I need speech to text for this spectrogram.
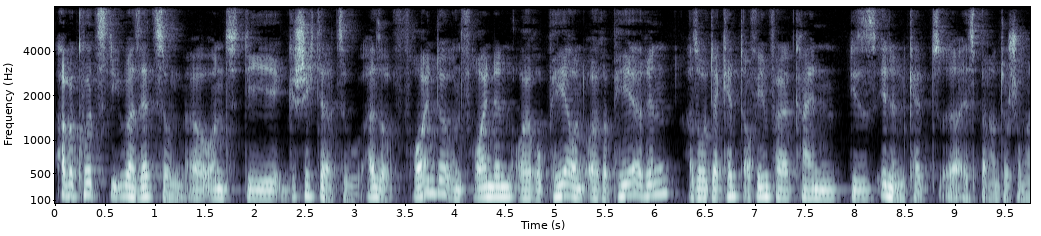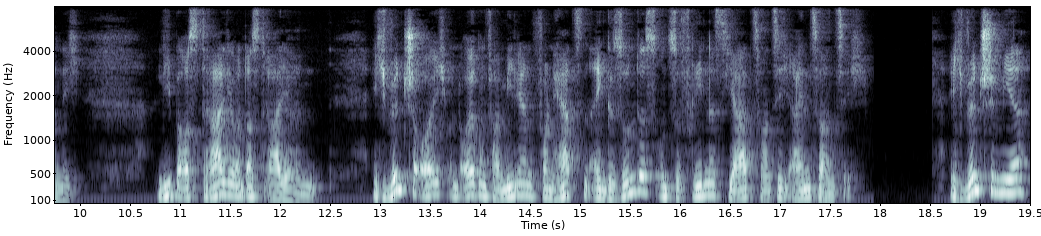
aber kurz die Übersetzung äh, und die Geschichte dazu. Also Freunde und Freundinnen, Europäer und Europäerinnen, also der kennt auf jeden Fall kein, dieses Innen kennt äh, Esperanto schon mal nicht. Liebe Australier und Australierinnen, ich wünsche euch und euren Familien von Herzen ein gesundes und zufriedenes Jahr 2021. Ich wünsche mir,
